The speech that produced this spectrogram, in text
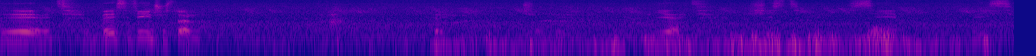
9, 10. І іншу сторону. 2, 3, 4, 5, 6, 7, 8,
